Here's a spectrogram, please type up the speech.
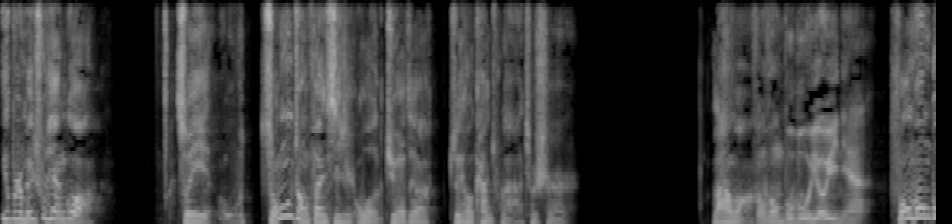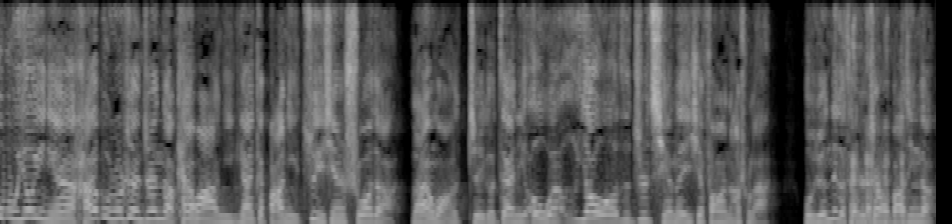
又不是没出现过，所以我种种分析，我觉得最后看出来啊，就是篮网缝缝补补又一年，缝缝补补又一年，还不如认真的开花。你应该把你最先说的篮网这个在你欧文幺蛾子之前的一些方案拿出来，我觉得那个才是正儿八经的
